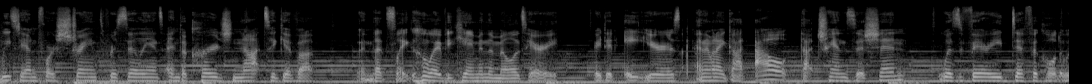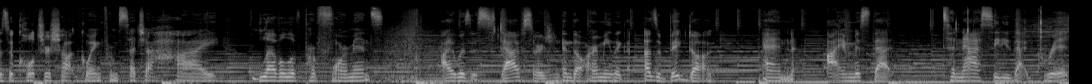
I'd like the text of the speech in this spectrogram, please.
We stand for strength, resilience, and the courage not to give up. And that's like who I became in the military. I did eight years, and then when I got out, that transition was very difficult. It was a culture shock going from such a high level of performance. I was a staff sergeant in the Army, like I was a big dog, and I missed that tenacity, that grit.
